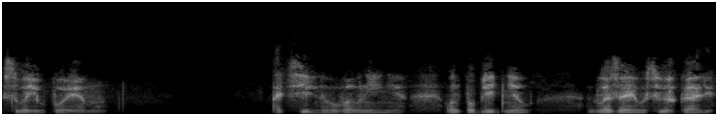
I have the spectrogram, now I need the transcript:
свою поэму. От сильного волнения он побледнел, глаза его сверкали.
